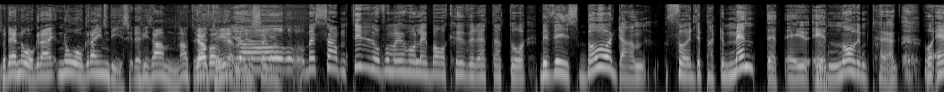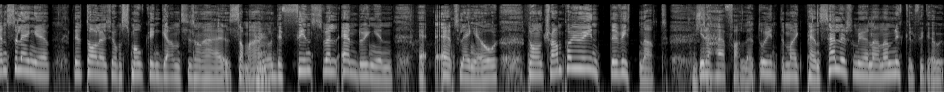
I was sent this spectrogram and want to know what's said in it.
Så det är några, några indicier. Det finns annat ja, vad, ja, men samtidigt då får man ju hålla i bakhuvudet att då bevisbördan för departementet är ju mm. enormt hög. Och än så länge, det talas ju om smoking guns i sådana här sammanhang mm. och det finns väl ändå ingen ä, än så länge. Och Donald Trump har ju inte vittnat det. i det här fallet och inte Mike Pence heller som är en annan nyckelfigur.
